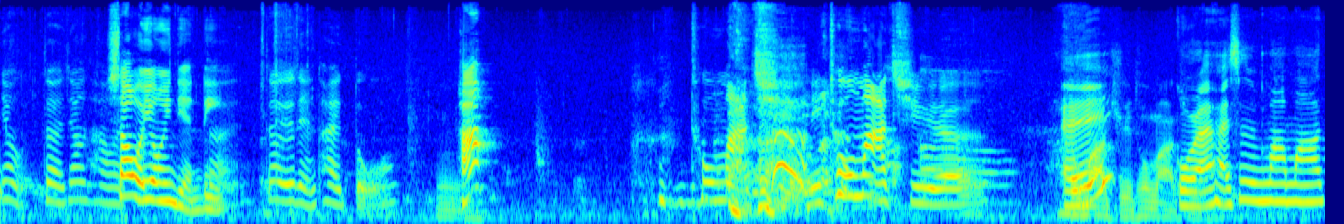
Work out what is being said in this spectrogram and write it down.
用对，这样它稍微用一点力，这有点太多。啊？Too much，你 too much 了。哎，too much，果然还是妈妈。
